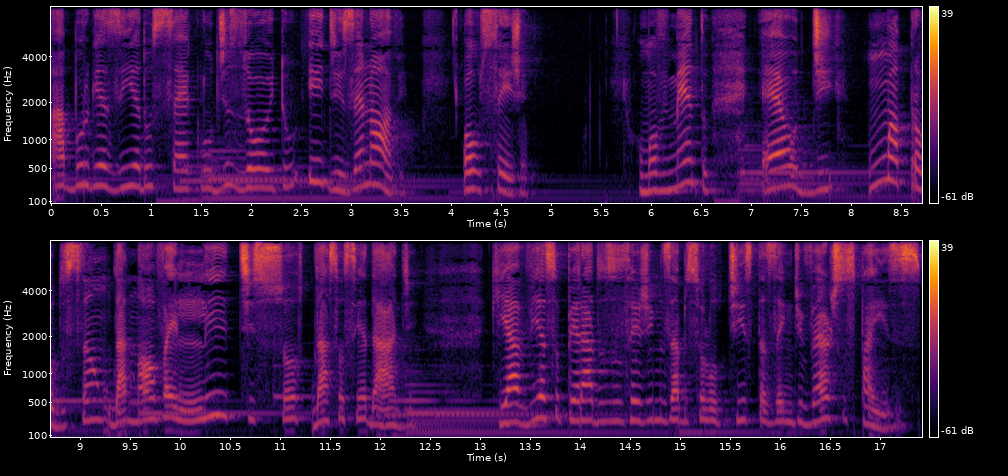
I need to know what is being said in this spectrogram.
a burguesia do século XVIII e XIX, ou seja, o movimento é o de uma produção da nova elite so da sociedade, que havia superado os regimes absolutistas em diversos países.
